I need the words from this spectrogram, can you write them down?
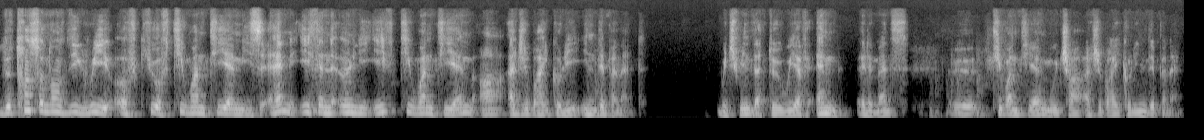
the transcendence degree of Q of T1 Tm is m if and only if T1 Tm are algebraically independent, which means that uh, we have m elements T1, Tm, which are algebraically independent.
